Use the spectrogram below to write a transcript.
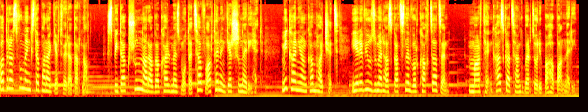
Պատրաստվում ենք Ստեփանակերտ վերադառնալ։ Սպիտակ շունն արագակայլ մեզ մտեցավ արդեն ընկեր շների հետ։ Մի քանի անգամ հաչեց։ Երևի ուզում էր հասկացնել, որ խաղծած են։ Մարդ ենք, հասկացանք Բերձորի պահապաններին։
